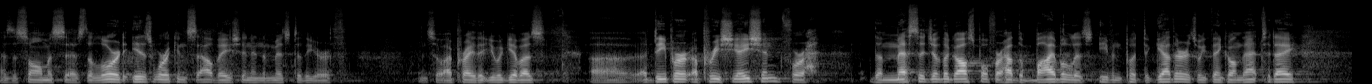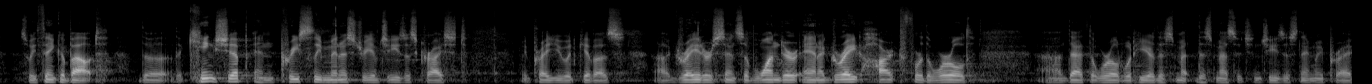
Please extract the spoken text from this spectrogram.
As the psalmist says, the Lord is working salvation in the midst of the earth. And so I pray that you would give us uh, a deeper appreciation for the message of the gospel, for how the Bible is even put together as we think on that today, as we think about the, the kingship and priestly ministry of Jesus Christ. We pray you would give us a greater sense of wonder and a great heart for the world, uh, that the world would hear this, me- this message. In Jesus' name we pray.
